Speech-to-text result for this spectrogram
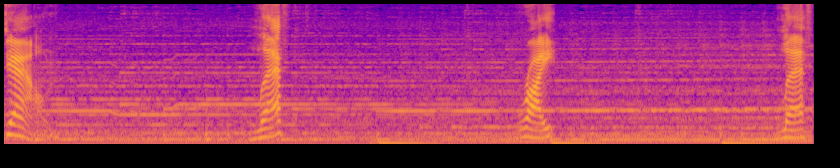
down, left, right, left,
